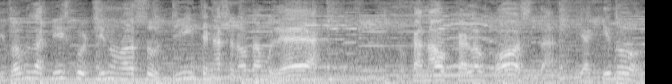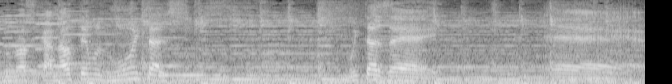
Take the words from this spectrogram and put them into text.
E vamos aqui curtindo o nosso Dia Internacional da Mulher. No canal Carlão Costa. E aqui no, no nosso canal temos muitas. Muitas é, é,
